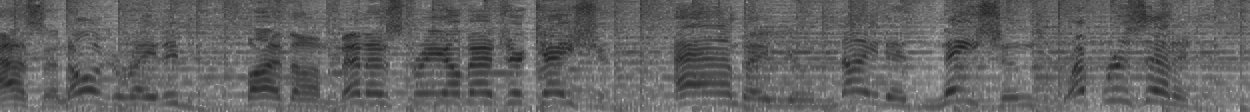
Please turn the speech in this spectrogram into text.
as inaugurated by the Ministry of Education and a United Nations representative.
